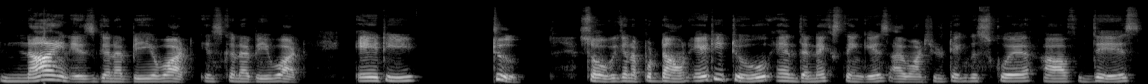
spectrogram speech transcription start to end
9 is gonna be what? Is gonna be what? 82. So we're gonna put down 82 and the next thing is I want you to take the square of this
